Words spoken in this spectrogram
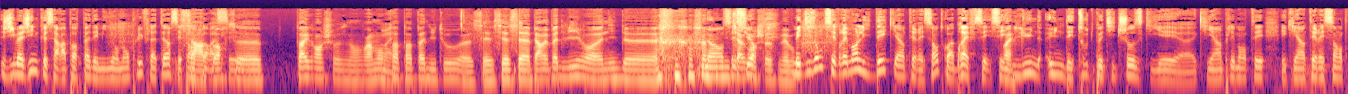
J'imagine que ça rapporte pas des millions non plus. Flatteur, c'est pas encore assez. euh, pas grand chose, non, vraiment Ouais. pas, pas, pas du tout. Euh, C'est, c'est, ça permet pas de vivre euh, ni de, Non, ni c'est sûr. grand chose, mais bon. Mais disons que c'est vraiment l'idée qui est intéressante, quoi. Bref, c'est c'est Ouais. l'une une des toutes petites choses qui est euh, qui est implémentée et qui est intéressante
